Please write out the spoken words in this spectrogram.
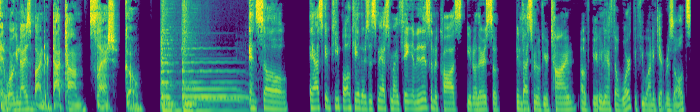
at organizedbinder.com slash go. And so asking people, okay, there's this mastermind thing and it isn't a cost. You know, there's some investment of your time of you're going to have to work if you want to get results.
